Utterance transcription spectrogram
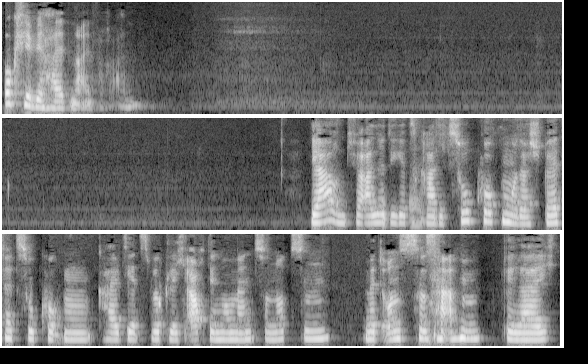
okay, wir halten einfach an. Ja, und für alle, die jetzt gerade zugucken oder später zugucken, halt jetzt wirklich auch den Moment zu nutzen, mit uns zusammen vielleicht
